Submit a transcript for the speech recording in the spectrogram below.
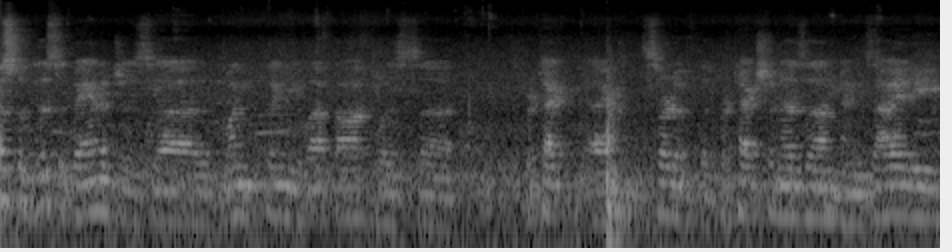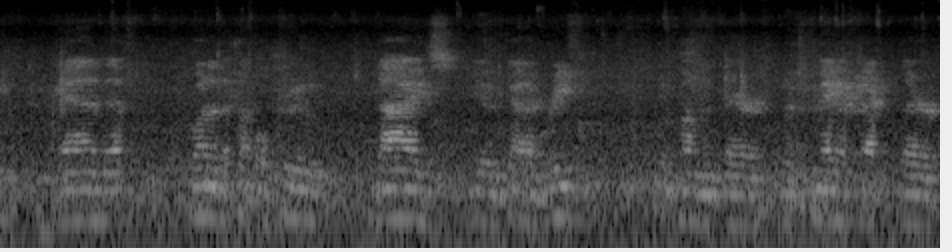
list of disadvantages, uh, one thing you left off was, uh, protect, uh, sort of the protectionism, anxiety, and if one of the couple crew dies, you've got a grief component there, which may affect their,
